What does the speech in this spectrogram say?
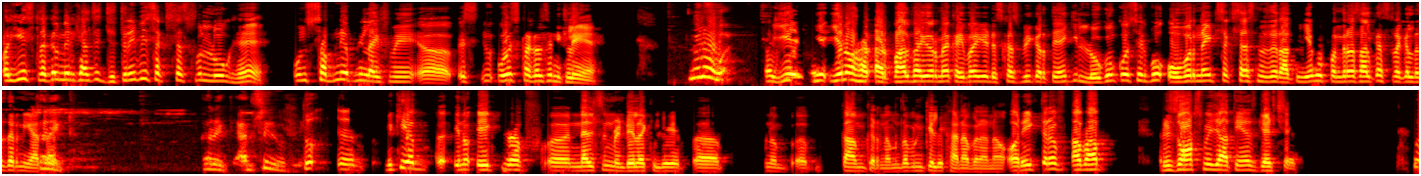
और ये स्ट्रगल मेरे ख्याल से जितने भी सक्सेसफुल लोग हैं उन सबने अपनी लाइफ में इस वो स्ट्रगल से निकले हैं। No no ये ये ये नो हरपाल भाई और मैं कई बार ये डिस्कस भी करते हैं कि लोगों को सिर्फ़ वो ओवरनाइट सक्सेस नज़र आती है वो पंद्रह साल का स्ट्रगल नज़र नहीं आता correct. Correct absolutely. तो विकी अब यू नो एक तरफ़ नेल्सन मंडेला के लिए यू नो काम करना मतलब उनके लिए खाना बनाना और एक तरफ़ अब आप रिजॉर्ट्स में जाते हैं गेस्ट शेफ तो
